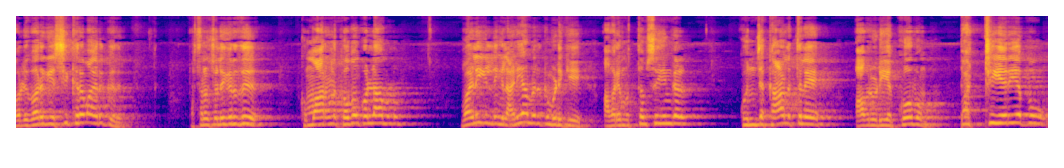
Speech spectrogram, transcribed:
அவருடைய வருகை சீக்கிரமாக இருக்குது. வசனம் சொல்லுகிறது குமாரன கோபம் கொள்ளாமலும் வழியில் நீங்கள் அழியாமல் இருக்கும்படிக்கு அவரை முத்தம் செய்யுங்கள். கொஞ்ச காலத்திலே அவருடைய கோபம் பற்றி எறிய போகும்.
